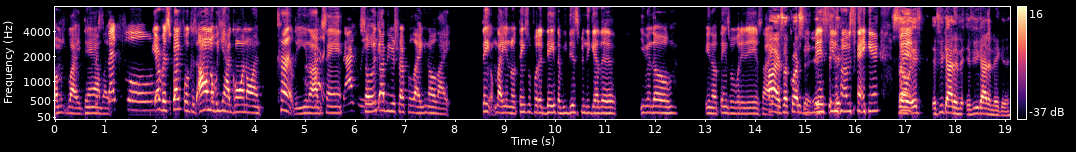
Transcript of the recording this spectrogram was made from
I'm just like, damn, like. Respectful. yeah, respectful because I don't know what he had going on currently. You know what I'm saying? Exactly. So it gotta be respectful, like you know, like think, like you know, thankful for the days that we did spend together, even though you know things were what it is. Like, All right, so question. missed, If- you know if- what I'm saying? So But- if if you got a if you got a nigga,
